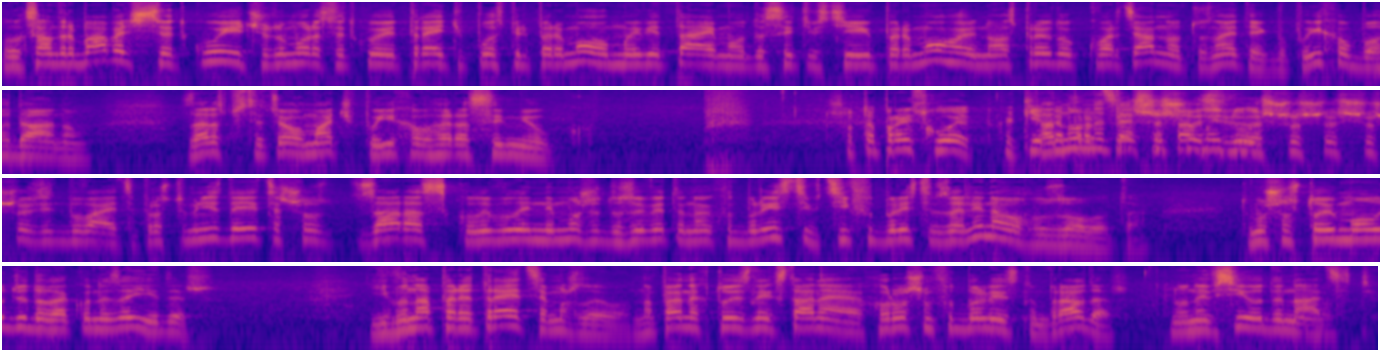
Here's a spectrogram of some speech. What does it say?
Олександр Бабич святкує, Чорноморець святкує третю поспіль перемогу. Ми вітаємо одеситів з цією перемогою. Ну а з приводу Кварцяного, то знаєте, якби поїхав Богданов. Зараз після цього матчу поїхав Герасимюк. Что-то происходит. Та Какие-то ну не те, процессы що там щось, идут. що, що, що, щось відбувається. Просто мені здається, що зараз, коли Волинь не може дозовити нових футболістів, ці футболісти взагалі на вагу золота. Тому що з тою молоддю далеко не заїдеш. І вона перетреться, можливо. Напевне, хтось з них стане хорошим футболістом, правда ж? Ну не всі 11.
